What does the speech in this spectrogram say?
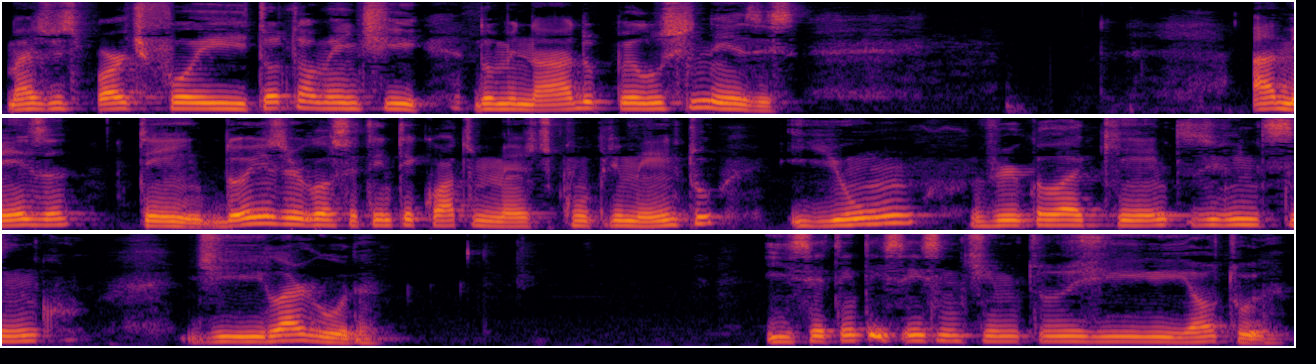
mas o esporte foi totalmente dominado pelos chineses. A mesa tem 2,74 metros de comprimento e 1,525 de largura e 76 centímetros de altura.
